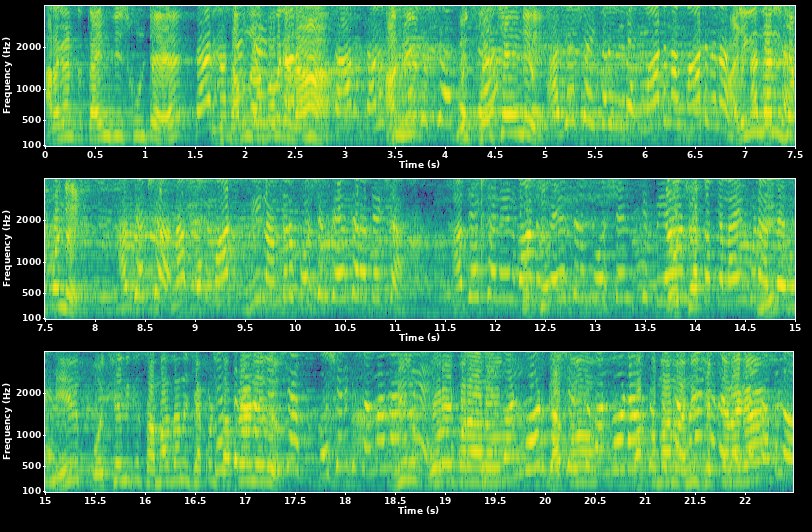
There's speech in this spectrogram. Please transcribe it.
అరగంట టైం తీసుకుంటే సభ నడపాలి కదా మీరు. క్లోజ్ చేయండి అధ్యక్ష ఇక్కడ మీరు ఒక మాట నాకు మాట వినాలి అడిగిన దానికి అధ్యక్ష, చెప్పండి అధ్యక్ష నాకు ఒక మాట వీళ్ళందరూ క్వశ్చన్స్ వేశారు అధ్యక్ష అధ్యక్ష నేను వాళ్ళు Question- వేసిన క్వశ్చన్స్కి బియాండ్ క్వశ్చన్- ఒక లైన్ కూడా నేను. మీరు క్వశ్చన్కి సమాధానం చెప్పండి తప్పేం లేదు క్వశ్చన్కి సమాధానమే. మీరు పూర్వపరాలు, one word question one word answer వర్తమానం అన్నీ చెప్పలేం చెప్తే కదా ఎలాగా? సభలో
